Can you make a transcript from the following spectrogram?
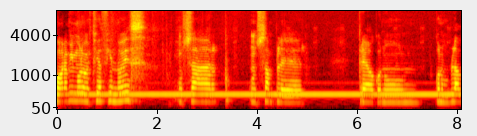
Ahora mismo lo que estoy haciendo es usar un sampler creado con un, con un bla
